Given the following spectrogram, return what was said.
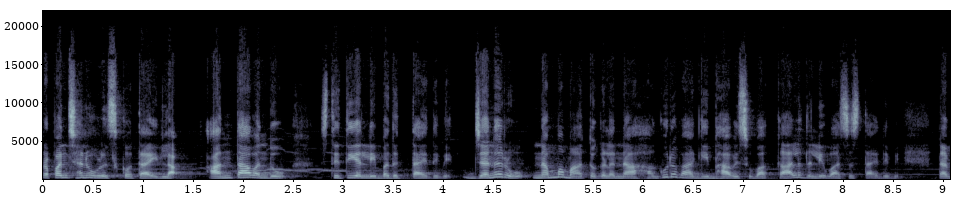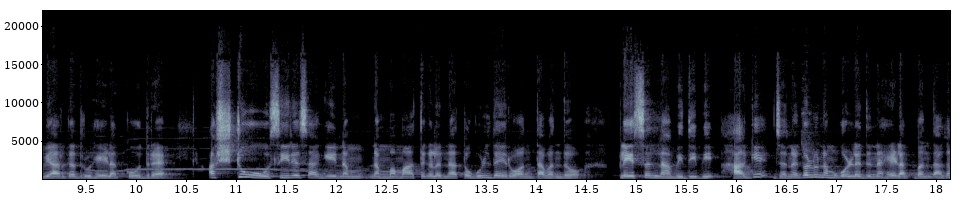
ಪ್ರಪಂಚನೂ ಉಳಿಸ್ಕೋತಾ ಇಲ್ಲ. ಅಂಥ ಒಂದು ಸ್ಥಿತಿಯಲ್ಲಿ ಬದುಕ್ತಾ ಇದ್ದೀವಿ. ಜನರು ನಮ್ಮ ಮಾತುಗಳನ್ನು ಹಗುರವಾಗಿ ಭಾವಿಸುವ ಕಾಲದಲ್ಲಿ ವಾಸಿಸ್ತಾ ಇದ್ದೀವಿ. ನಾವು ಯಾರಿಗಾದ್ರೂ ಹೇಳಕ್ಕೆ ಹೋದರೆ ಅಷ್ಟು ಸೀರಿಯಸ್ ಆಗಿ ನಮ್ಮ ನಮ್ಮ ಮಾತುಗಳನ್ನು ತಗೊಳ್ದೇ ಇರುವಂಥ ಒಂದು ಪ್ಲೇಸಲ್ಲಿ ನಾವಿದ್ದೀವಿ. ಹಾಗೆ ಜನಗಳು ನಮ್ಗೆ ಒಳ್ಳೆಯದನ್ನು ಹೇಳಕ್ಕೆ ಬಂದಾಗ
